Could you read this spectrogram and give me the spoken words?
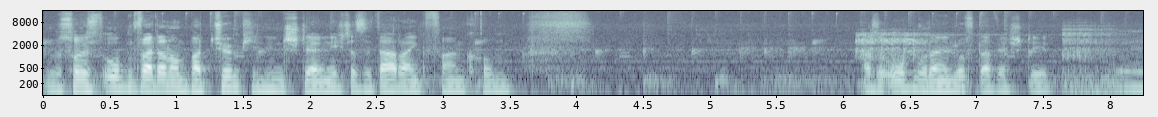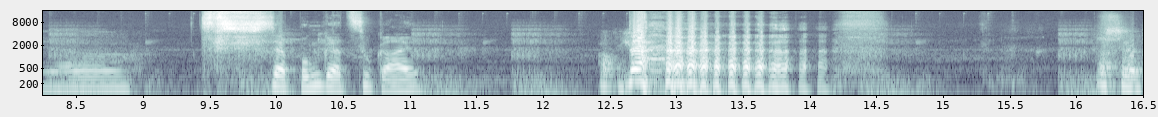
Du solltest oben vielleicht auch noch ein paar Türmchen hinstellen, nicht, dass sie da reingefahren kommen. Also oben, wo deine Luftabwehr steht. Ja. ist der Bunker zu geil. Hab ich. Was denn?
